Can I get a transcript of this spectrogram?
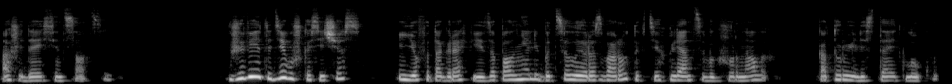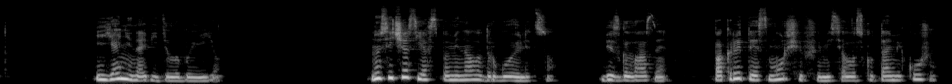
ожидая сенсаций. Живи эта девушка сейчас, ее фотографии заполняли бы целые развороты в тех глянцевых журналах, которые листает Локвуд. И я ненавидела бы ее. Но сейчас я вспоминала другое лицо, безглазое, покрытое сморщившимися лоскутами кожи,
